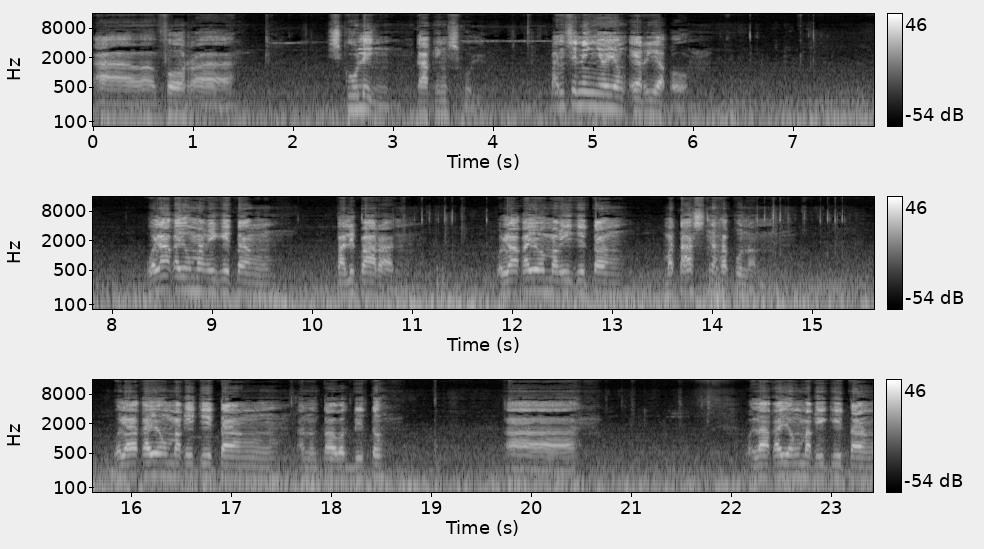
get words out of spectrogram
ah, for ah, schooling, kaking school. Pansinin nyo yung area ko. Wala kayong makikitang paliparan. Wala kayong makikitang mataas na hapunan. Wala kayong makikitang anong tawag dito? Ah wala kayong makikitang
